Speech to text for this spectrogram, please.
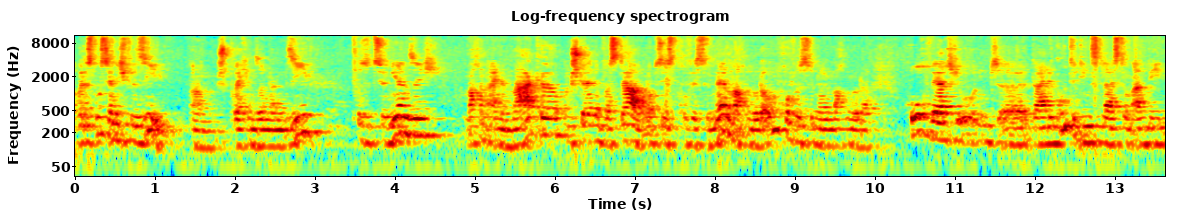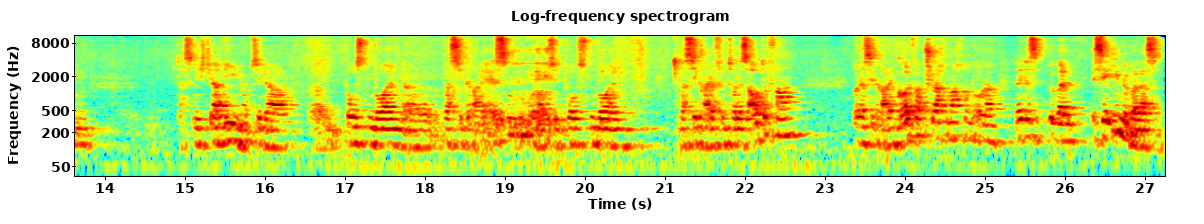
Aber das muss ja nicht für Sie ähm, sprechen, sondern Sie positionieren sich, machen eine Marke und stellen etwas dar. Und ob Sie es professionell machen oder unprofessionell machen oder hochwertig und äh, da eine gute Dienstleistung anbieten, das liegt ja an Ihnen. Ob Sie da äh, posten wollen, äh, was Sie gerade essen oder ob Sie posten wollen, was Sie gerade für ein tolles Auto fahren oder dass Sie gerade einen Golfabschlag machen oder ne, das über, ist ja Ihnen überlassen.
